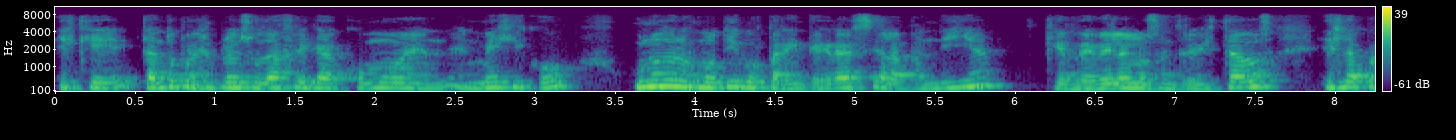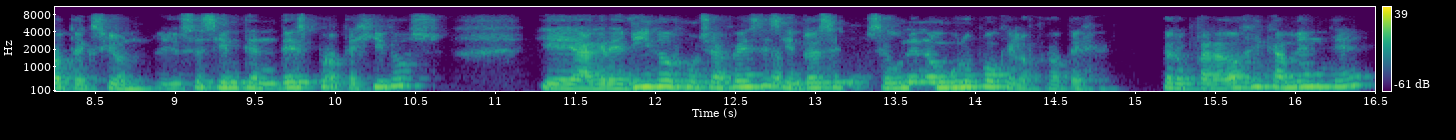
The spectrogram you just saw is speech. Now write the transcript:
es que tanto, por ejemplo, en Sudáfrica como en, México, uno de los motivos para integrarse a la pandilla que revelan los entrevistados es la protección. Ellos se sienten desprotegidos, eh, agredidos muchas veces y entonces se, unen a un grupo que los protege. Pero paradójicamente,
